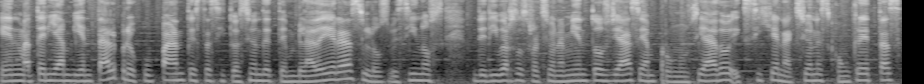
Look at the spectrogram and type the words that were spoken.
En materia ambiental, preocupante esta situación de tembladeras, los vecinos de diversos fraccionamientos ya se han pronunciado, exigen acciones concretas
